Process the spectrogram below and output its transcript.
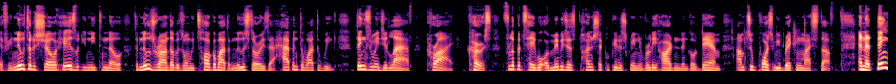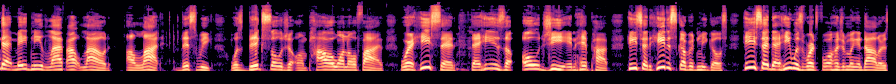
If you're new to the show, here's what you need to know. The news roundup is when we talk about the news stories that happened throughout the week, things made you laugh, cry, curse, flip a table, or maybe just punch the computer screen really hard and then go, damn, I'm too poor to be breaking my stuff. And the thing that made me laugh out loud a lot this week was Big Soldier on Power 105, where he said that he is the OG in hip hop. He said he discovered Migos. He said that he was worth $400 million.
